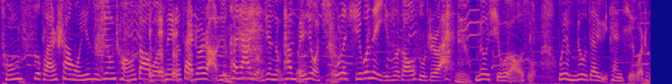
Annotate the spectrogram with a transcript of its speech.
从四环上过一次京城，到过那个赛车场去参加永进的他们培训，我除了骑过那一次高速之外，我没有骑过高速，我也没有在雨天骑过车。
